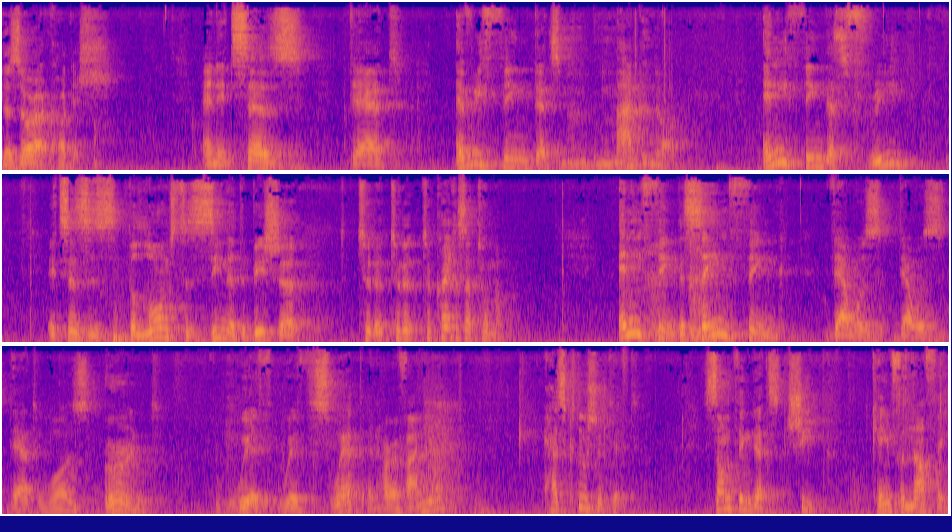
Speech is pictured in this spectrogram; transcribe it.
the Zohar Kaddish, and it says that everything that's magna, anything that's free, it says is, belongs to Zina the Bisha, to the to the to. Anything, the same thing that was that was that was earned with with sweat and haravanya has kedusha to it. Something that's cheap came for nothing,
